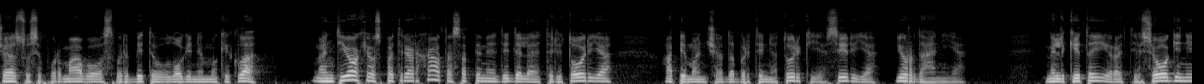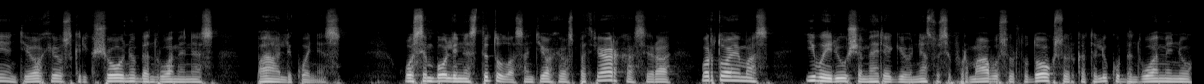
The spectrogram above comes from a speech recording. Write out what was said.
Čia susiformavo svarbi teologinė mokykla. Antiochijos patriarchatas apėmė didelę teritoriją, apimančią dabartinę Turkiją, Siriją, Jordaniją. Melkitai yra tiesioginiai Antiochijos krikščionių bendruomenės palikonis o simbolinis titulas Antiochijos patriarchas yra vartojamas įvairių šiame regione susiformavusių ortodoksų ir katalikų bendruomenių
